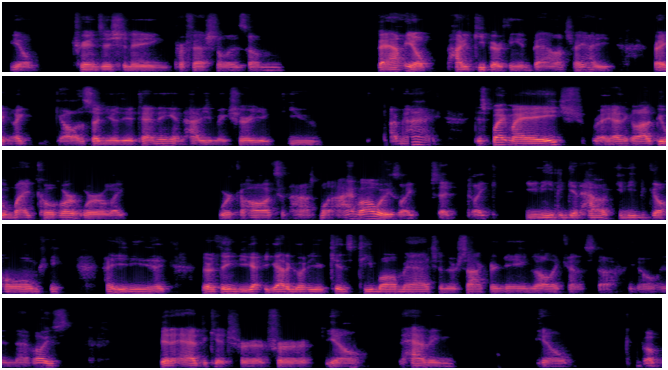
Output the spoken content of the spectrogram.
you know, transitioning professionalism, ba- you know, how do you keep everything in balance, right? How do you, right? Like all of a sudden you're the attending and how do you make sure you, you, I mean, I, despite my age, right? I think a lot of people my cohort were like workaholics in the hospital. I've always like said like you need to get out, you need to go home, you need to. There are things you got you got to go to your kids' t-ball match and their soccer games, all that kind of stuff, you know. And I've always been an advocate for for you know having you know a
